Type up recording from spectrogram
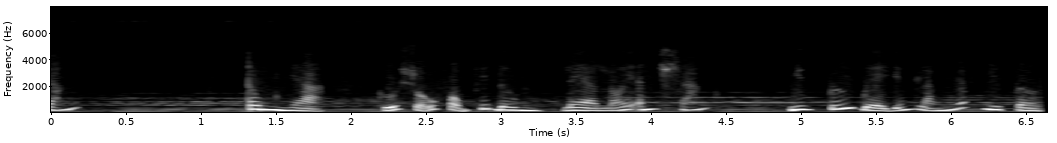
trắng. Trong nhà, cửa sổ phòng phía đông le lói ánh sáng, nhưng tứ bề vẫn lặng ngắt như tờ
